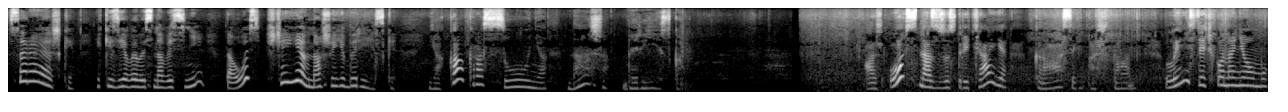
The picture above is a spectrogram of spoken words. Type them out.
сережки, які з'явились навесні, та ось ще є в нашої берізки. Яка красуня наша берізка. Аж ось нас зустрічає красень каштан. Листячко на ньому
